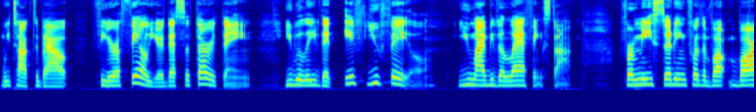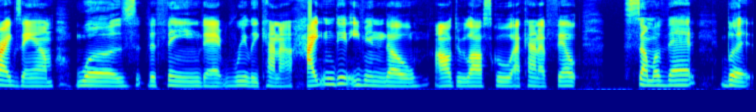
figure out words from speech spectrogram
We talked about fear of failure. That's the third thing. You believe that if you fail, you might be the laughing stock for me, studying for the bar exam was the thing that really kind of heightened it, even though all through law school I kind of felt some of that. But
